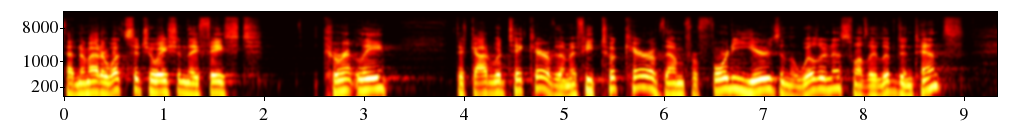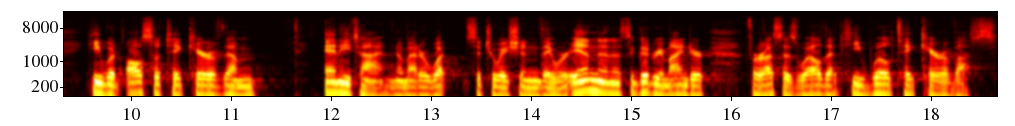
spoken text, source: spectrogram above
that no matter what situation they faced currently, that God would take care of them. If He took care of them for 40 years in the wilderness while they lived in tents, He would also take care of them anytime, no matter what situation they were in. And it's a good reminder for us as well that He will take care of us.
